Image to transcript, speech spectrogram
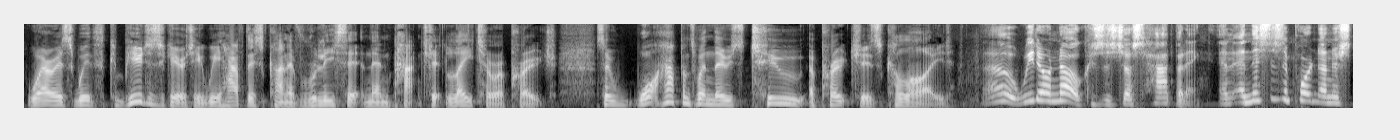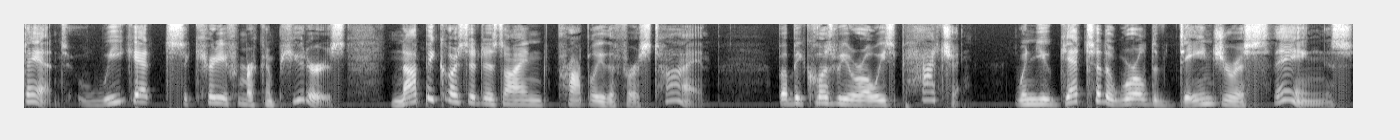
Whereas with computer security, we have this kind of release it and then patch it later approach. So what happens when those two approaches collide? Oh, we don't know because it's just happening. And, and this is important to understand. We get security from our computers not because they're designed properly the first time, but because we are always patching. When you get to the world of dangerous things,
